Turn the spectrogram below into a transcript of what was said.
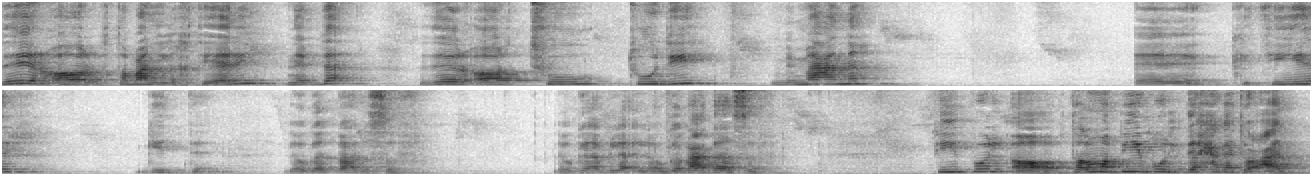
There are طبعا الاختياري نبدأ. There are two two دي بمعنى آه كتير جدا. لو جت بعد صفر. لو جاب لا لو جه بعدها صفر. People آه طالما people دي حاجة تعد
